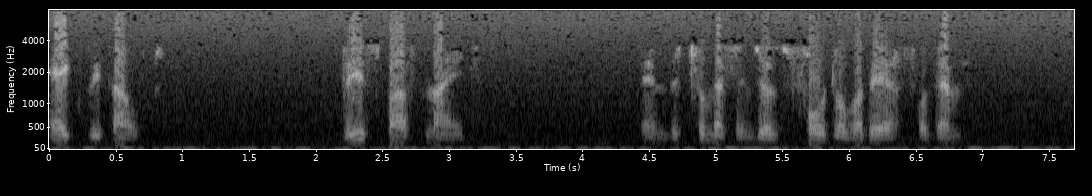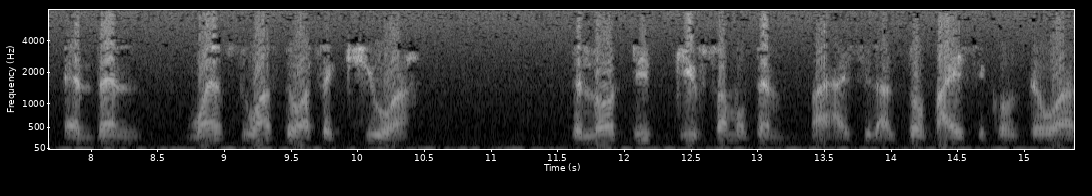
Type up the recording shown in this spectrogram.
exit out. This past night, and the two messengers fought over there for them. And then once once they were secure, the Lord did give some of them, I see as though bicycles. They were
